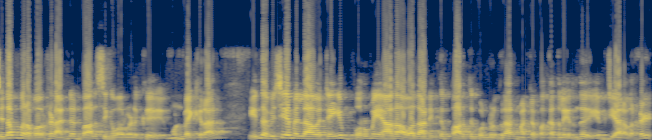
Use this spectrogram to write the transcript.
சிதம்பரம் அவர்கள் அண்ணன் பாலசிங்கம் அவர்களுக்கு முன்வைக்கிறார். இந்த விஷயம் எல்லாவற்றையும் பொறுமையாக அவதானித்து பார்த்து கொண்டிருக்கிறார். மற்ற பக்கத்தில் இருந்து எம்ஜிஆர் அவர்கள்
